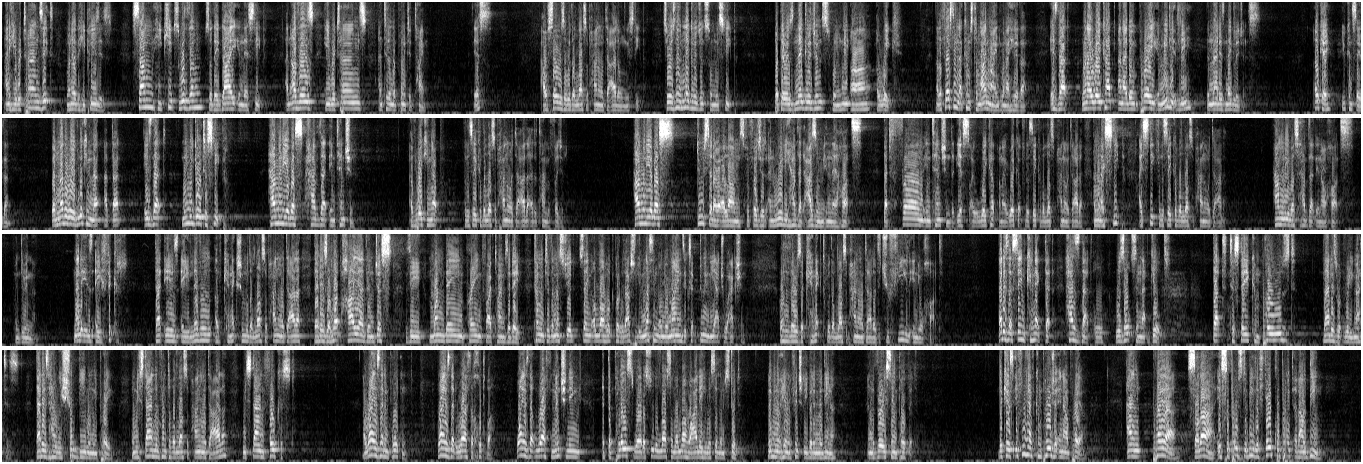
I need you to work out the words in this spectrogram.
and He returns it whenever He pleases. Some He keeps with them so they die in their sleep. And others He returns until an appointed time. Yes? Our souls are with Allah subhanahu wa ta'ala when we sleep. So there is no negligence when we sleep. But there is negligence when we are awake. Now the first thing that comes to my mind when I hear that is that when I wake up and I don't pray immediately, then that is negligence. Okay, you can say that. But another way of looking at, at that is that when we go to sleep, how many of us have that intention of waking up for the sake of Allah subhanahu wa ta'ala at a time of Fajr? How many of us do set our alarms for Fajr and really have that azm in their hearts? That firm intention that yes, I will wake up and I wake up for the sake of Allah subhanahu wa ta'ala. And when I sleep, I sleep for the sake of Allah subhanahu wa ta'ala. How many of us have that in our hearts when doing that? And that is a fikr. That is a level of connection with Allah subhanahu wa ta'ala that is a lot higher than just the mundane praying five times a day. Coming to the masjid, saying Allahu Akbar with absolutely nothing on your minds except doing the actual action. Rather, there is a connect with Allah subhanahu wa ta'ala that you feel in your heart. That is that same connect that has that or results in that guilt. But to stay composed, that is what really matters. That is how we should be when we pray. When we stand in front of Allah subhanahu wa ta'ala, we stand focused. Now, why is that important? Why is that worth a khutbah? Why is that worth mentioning at the place where Rasulullah sallallahu alayhi wasallam stood? Maybe not here in Finchley, but in Medina and the very same pulpit. Because if we have composure in our prayer, and prayer, salah, is supposed to be the focal point of our deen,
